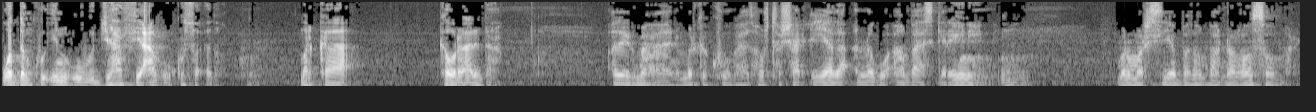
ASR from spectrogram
wadanku in uu jiho fiican uu ku socdo. Marka ka waran arrintaa adeer macaani marka koowaad horta sharciyada annagu aan baasgaraynayn marmarsiyo badan baa naloo soo maray.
